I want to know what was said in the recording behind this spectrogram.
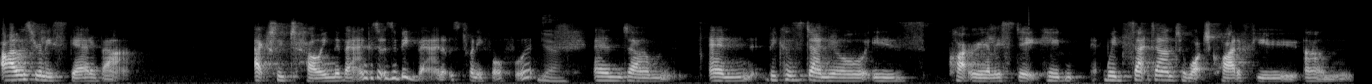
I was really scared about actually towing the van because it was a big van. It was 24 foot. Yeah. And um, and because Daniel is quite realistic, he we'd sat down to watch quite a few um,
